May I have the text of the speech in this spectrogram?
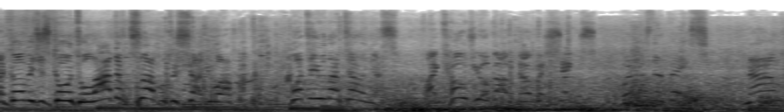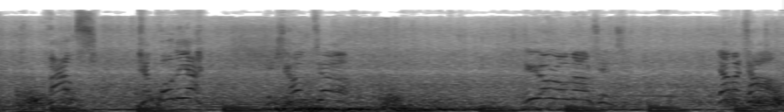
Dragovich is going to a lot of trouble to shut you up. What are you not telling us? I told you about Nova 6. Where is their base? Nam? Laos? Cambodia? His home turf. The Ural Mountains. Yamantau.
